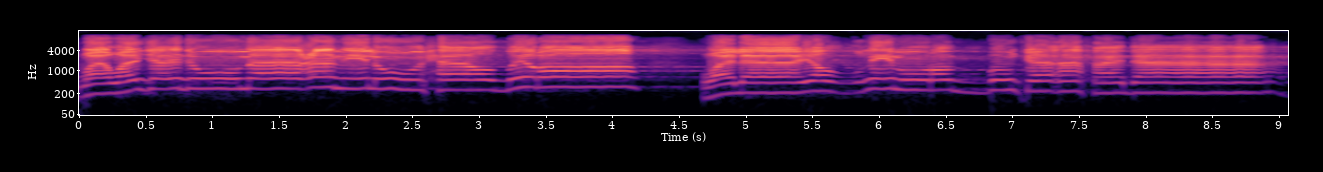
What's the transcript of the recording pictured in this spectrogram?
ووجدوا ما عملوا حاضرا ولا يظلم ربك أحدا.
